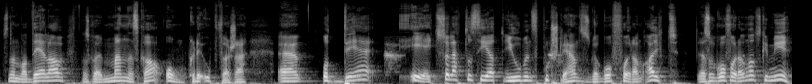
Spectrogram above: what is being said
som de var del av. De skulle være mennesker, ordentlig oppføre seg. Eh, og det er ikke så lett å si at jo, men sportslige hensyn skal gå foran alt. Det skal gå foran ganske mye.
